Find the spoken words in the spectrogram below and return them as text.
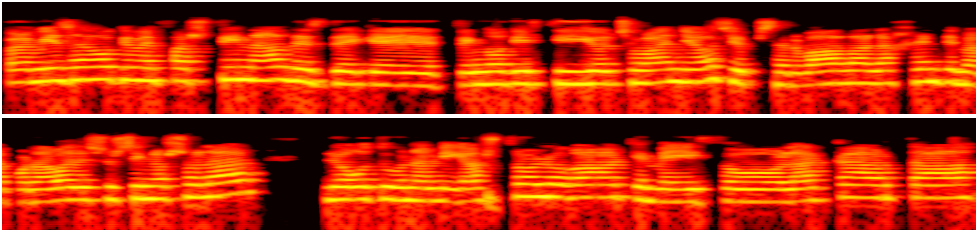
para mí es algo que me fascina desde que tengo 18 años y observaba a la gente y me acordaba de su signo solar. Luego tuve una amiga astróloga que me hizo la carta,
